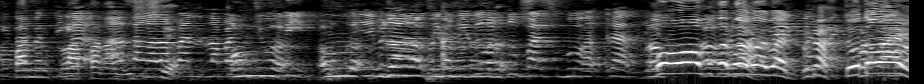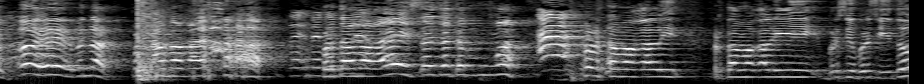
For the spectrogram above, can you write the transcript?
8 kita bertiga, 8 ah, Agustus tanggal ya. 8, 8 Oh, enggak. Juli. Oh, enggak. Jadi Enggak, benar, enggak, bentar, itu waktu pas buat Ran. Oh, bukan, bukan, bukan, pertama- eh. Oh, iya, bentar. Pertama kali. Pertama kali, eh, saya catat semua. Pertama kali, pertama kali bersih-bersih itu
